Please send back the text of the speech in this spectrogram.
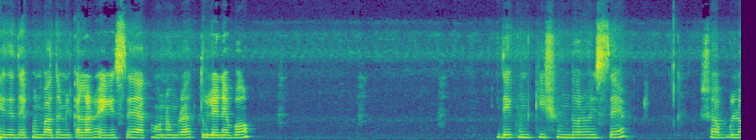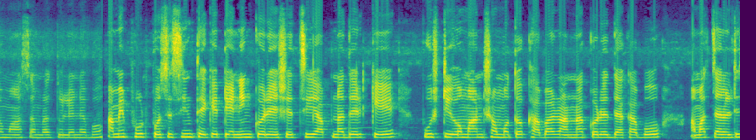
এই যে দেখুন, বাদামি কালার হয়ে গেছে। এখন আমরা তুলে নেব। দেখুন কি সুন্দর হয়েছে। সবগুলো মাছ আমরা তুলে নেব। আমি ফুড প্রসেসিং থেকে ট্রেনিং করে এসেছি। আপনাদেরকে পুষ্টি ও মানসম্মত খাবার রান্না করে দেখাবো। আমার চ্যানেলটি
